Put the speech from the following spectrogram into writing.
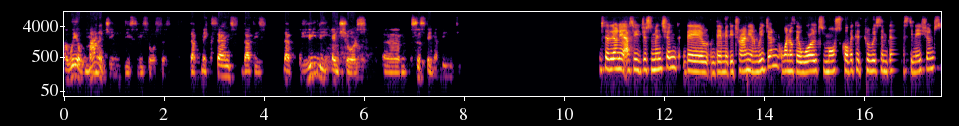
a way of managing these resources that makes sense, that is that really ensures um, sustainability. Mr. Leone, as you just mentioned, the, the Mediterranean region, one of the world's most coveted tourism destinations,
